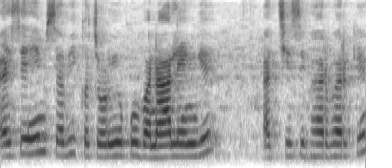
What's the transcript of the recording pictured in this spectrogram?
ऐसे ही हम सभी कचौड़ियों को बना लेंगे अच्छे से भर भर के।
